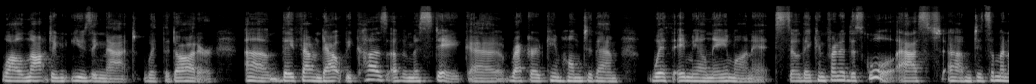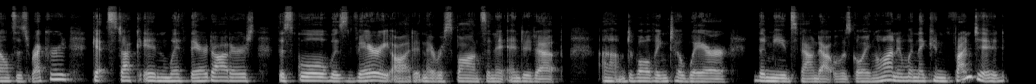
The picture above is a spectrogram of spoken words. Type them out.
while not do, using that with the daughter. Um, they found out because of a mistake. A record came home to them with a male name on it. So they confronted the school, asked, um, Did someone else's record get stuck in with their daughters? The school was very odd in their response, and it ended up um, devolving to where the Meads found out what was going on. And when they confronted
